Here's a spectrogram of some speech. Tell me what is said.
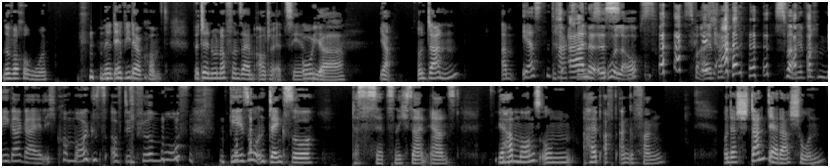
eine Woche Ruhe. Wenn der wiederkommt, wird er nur noch von seinem Auto erzählen. Oh ja. ja, und dann am ersten Tag seines es. Urlaubs. Es war einfach, es war einfach mega geil. Ich komme morgens auf den Firmenhof, gehe so und denk so, das ist jetzt nicht sein Ernst. Wir haben morgens um halb acht angefangen und da stand der da schon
